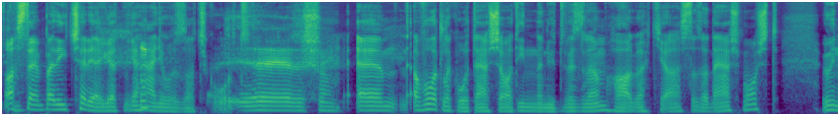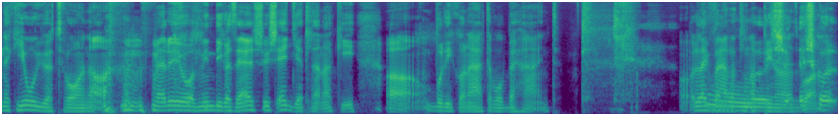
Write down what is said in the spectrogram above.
aztán pedig cserélgetni a hányós zacskót. A volt lakótársamat innen üdvözlöm, hallgatja azt az adást most. Őnek jó jött volna, mert ő volt mindig az első és egyetlen, aki a bulikon általában behányt a legváratlanabb pillanatban. És, akkor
